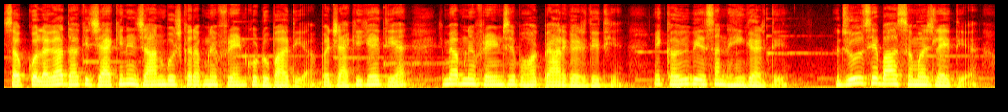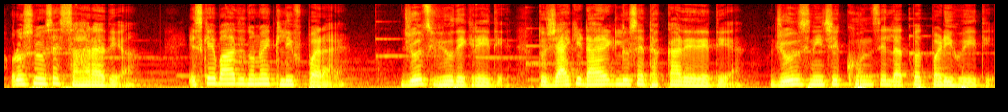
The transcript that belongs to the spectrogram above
सबको लगा था कि जैकी ने जानबूझकर अपने फ्रेंड को डुबा दिया, पर जैकी कहती है कि मैं अपने फ्रेंड से बहुत प्यार करती थी। मैं कभी भी ऐसा नहीं करती। जूल से बात समझ लेती है और उसने उसे सहारा दिया। इसके बाद दोनों एक लिफ्ट पर आए। जूल्स व्यू देख रही थी तो जैकी डायरेक्टली उसे धक्का दे देती है। जूल्स नीचे खून से लथपथ पड़ी हुई थी।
